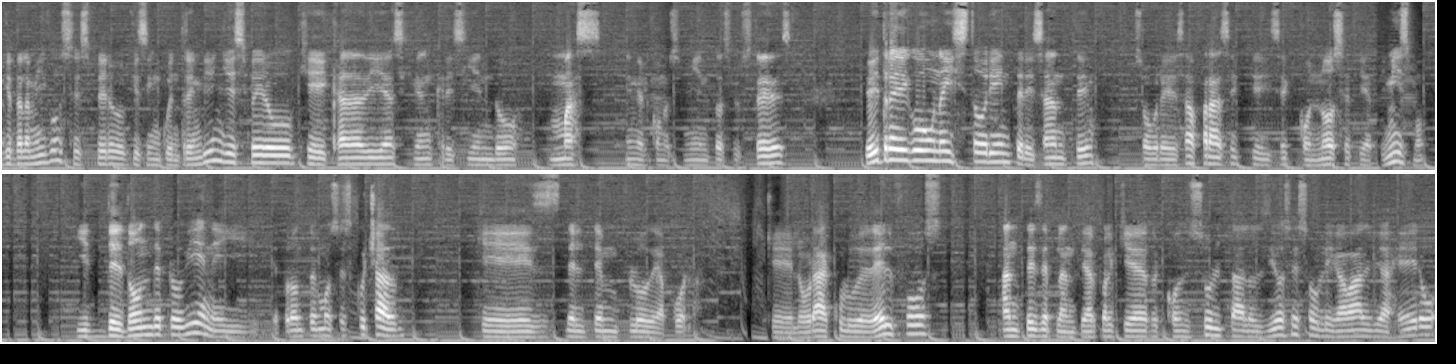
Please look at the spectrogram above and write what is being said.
¿qué tal amigos? Espero que se encuentren bien y espero que cada día sigan creciendo más en el conocimiento hacia ustedes. Y hoy traigo una historia interesante sobre esa frase que dice conócete a ti mismo y de dónde proviene y de pronto hemos escuchado que es del templo de Apolo, que el oráculo de Delfos antes de plantear cualquier consulta a los dioses, obligaba al viajero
